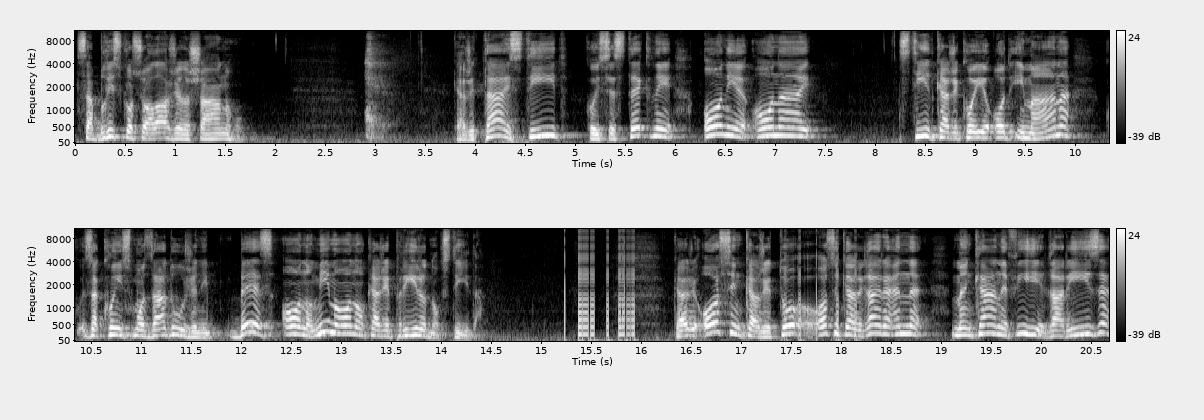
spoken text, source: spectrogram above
sa bliskosu Allah Želešanuhu. Kaže, taj stid koji se stekne, on je onaj stid, kaže, koji je od imana, za kojim smo zaduženi, bez ono, mimo ono, kaže, prirodnog stida. Kaže, osim, kaže, to, osim, kaže, gajra enne men kane fihi garize,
